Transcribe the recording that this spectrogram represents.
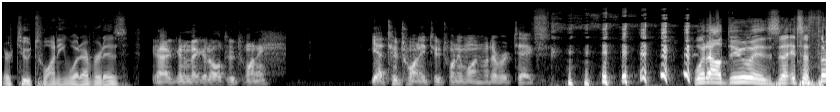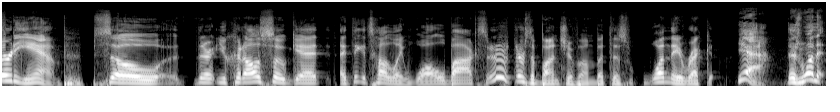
or 220, whatever it is. Yeah, you're gonna make it all 220? Yeah, 220, 221, whatever it takes. what I'll do is uh, it's a 30 amp. So there you could also get I think it's called like wall box. There, there's a bunch of them, but this one they rec Yeah, there's one. At,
